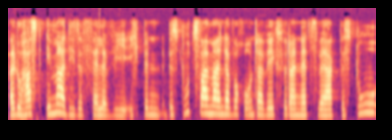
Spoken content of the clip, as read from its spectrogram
weil du hast immer diese Fälle wie, ich bin, bist du zweimal in der Woche unterwegs für dein Netzwerk, bist du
